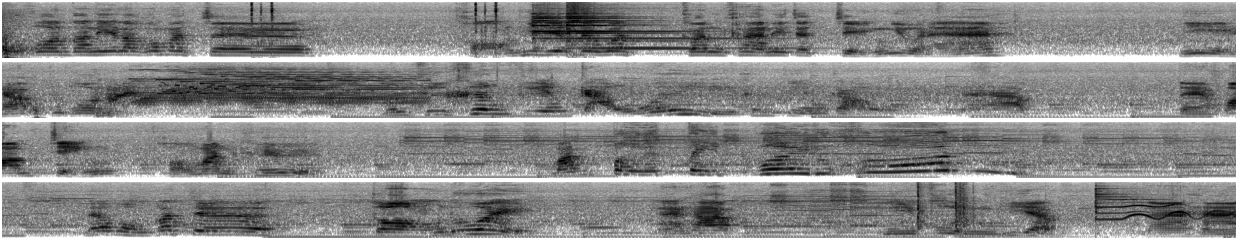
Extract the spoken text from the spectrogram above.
ทุกคนตอนนี้เราก็มาเจอของที่เรียกได้ว่าค่อนข้างที่จะเจ๋งอยู่นะ นี่ครับทุกคน มันคือเครื่องเกมเก่าเว้ย เครื่องเกมเก่านะครับ แต่ความเจ๋งของมันคือ มันเปิดติดเว้ยทุกคน แล้วผมก็เจอกล่องด้วยนะครับ มีฝุ่นเทียบนะฮะ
